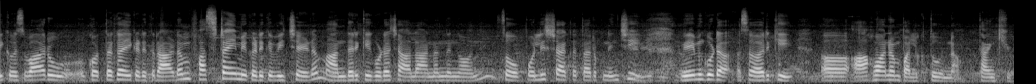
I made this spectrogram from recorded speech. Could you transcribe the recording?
because వారు కొత్తగా ఇక్కడికి రావడం ఫస్ట్ టైం ఇక్కడికి విచ్చేయడం అందరికీ కూడా చాలా ఆనందంగా ఉంది. సో పోలీస్ శాఖ తరపు నుంచి మేము కూడా సార్కి uh, ఆహ్వానం పలుకుతూ ఉన్నాం. థ్యాంక్ యూ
